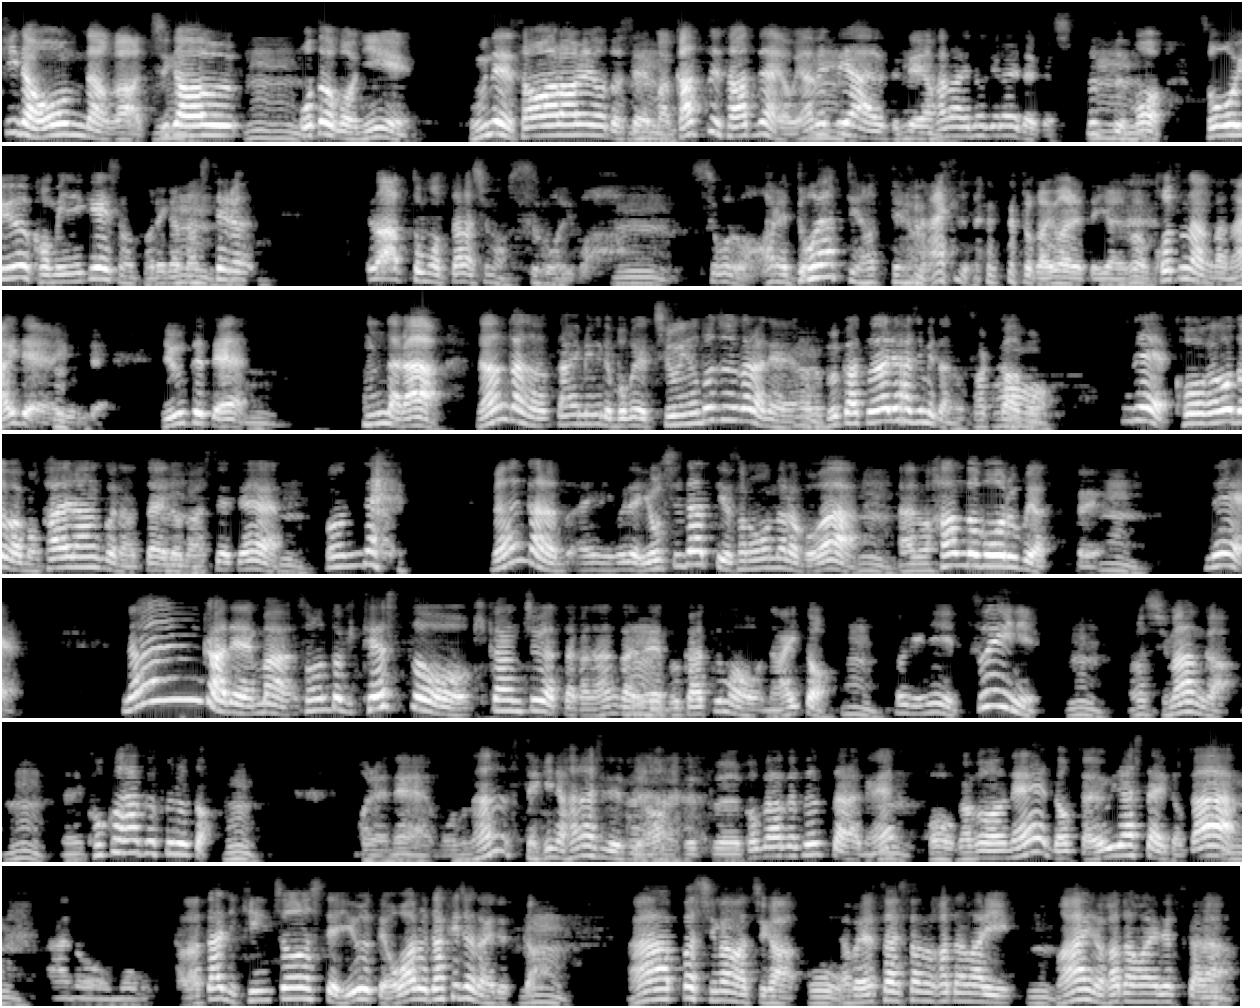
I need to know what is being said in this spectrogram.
きな女が違ううん。男に、胸触られようとして、うんまあ、がっつり触ってないよ。やめてや、って手うん払いのけられたりとかしつつも、そういうコミュニケーションの取り方してる。うわっと思ったら、シモン、すごいわ。うん。すごいわ。あれ、どうやってやってるの？ナイス。とか言われて、いや、そのコツなんかないで、言うて。言うてて、うん。んだら、なんかのタイミングで僕で中2の途中からね、んあの部活をやり始めたの、サッカー部。で、放課後とかも帰らんくなったりとかしてて、うん。ほんで、なんかのタイミングで、吉田っていうその女の子は、うん。あの、ハンドボール部やって、うん。で、なんかで、まあ、その時テスト期間中やったかなんかで、うん部活もないと、うん。時に、ついに、うん。あのシマンが、うん。ね告白すると。うん。これね、もうなん素敵な話ですよ。はいはいはい普通、告白するったらね、うん放課後ね、どっか呼び出したりとか、うん。あの、もう、ただ単に緊張して言うて終わるだけじゃないですか。うん。あーやっぱ島は違う。やっぱ優しさの塊、うん。愛の塊ですから、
